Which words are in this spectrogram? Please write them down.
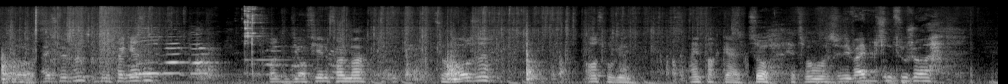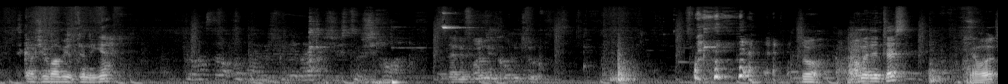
so Eiswürfel, nicht vergessen. Solltet ihr auf jeden Fall mal zu Hause ausprobieren. Einfach geil. So, jetzt machen wir was für die weiblichen Zuschauer. Ist ganz schön warm hier drin, gell? Du hast auch unheimlich viele weibliche Zuschauer. Deine Freundin gucken zu. So, machen wir den Test? Jawohl.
